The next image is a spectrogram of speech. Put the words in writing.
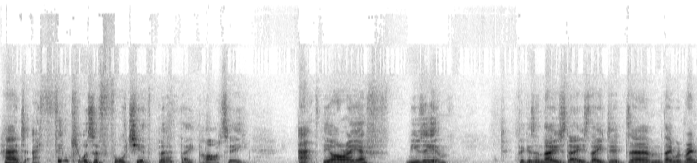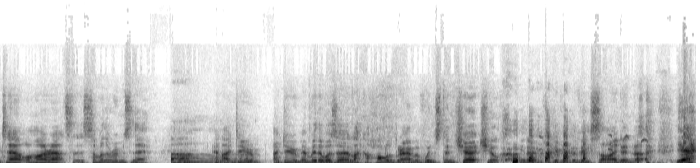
had, I think it was a fortieth birthday party at the RAF museum because in those days they did um, they would rent out or hire out some of the rooms there. Ah. And I do, I do remember there was a like a hologram of Winston Churchill, you know, giving the V side, and uh, yeah,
